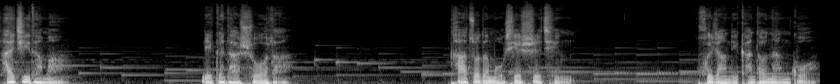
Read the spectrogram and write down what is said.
还记得吗？你跟他说了，他做的某些事情会让你感到难过。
